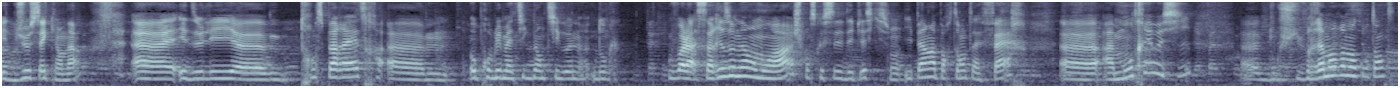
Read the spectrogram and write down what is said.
et Dieu sait qu'il y en a, euh, et de les transparaître aux problématiques d'Antigone. Donc voilà, ça résonnait en moi. Je pense que c'est des pièces qui sont hyper importantes à faire, euh, à montrer aussi. Euh, donc je suis vraiment vraiment contente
